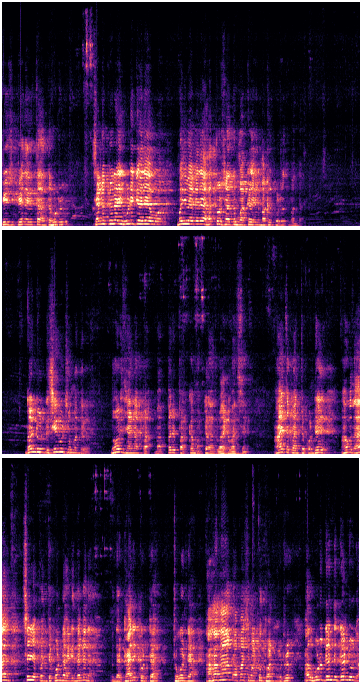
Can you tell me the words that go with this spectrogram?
P U C ಪೇದಾಗಿತ್ತ ಅಂತ ಹುಡುಗರು ಸಣ್ಣಪ್ಪನ ಈ ಹುಡುಗಿ ಅದೇ ಮದುವೆ ಆಗದೆ ಹತ್ತು ವರ್ಷ ಆಯ್ತು ಮಕ್ಕಳಿಗೆ ಮಕ್ಕಳು ಕೊಡೋದು ಬಂದ. ಗಂಡು ಹುಡುಗ ಸೀರೆ ಉಡ್ಸ್ಕೊಂಬಂದ್ರು ನೋಡಿ ಸಣ್ಣಪ್ಪ ಅಪ್ಪರ ಪಕ್ಕ ಮಕ್ಕಳಾದ್ರು ಒಳಗೆ ಮನಸ್ಸಾಗ ಆಯ್ತಪ್ಪ ಅಂತ ತಗೊಂಡು ಹೌದಾ? ಸರಿಯಪ್ಪ ಅಂತ ತಗೊಂಡು ಆಗಿದ್ದಾಗ ಒಂದು ಕಾರ್ಯ ಕೊಟ್ಟ, ತಗೊಂಡ ಆಹಾ ಅಪಾಸ ಮಾಡ್ಕೊಂಡು ಹೊರಟ್ಬಿಟ್ರು. ಅದು ಹುಡುಗ ಗಂಡು ಗಂಡು ಹುಡುಗ,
